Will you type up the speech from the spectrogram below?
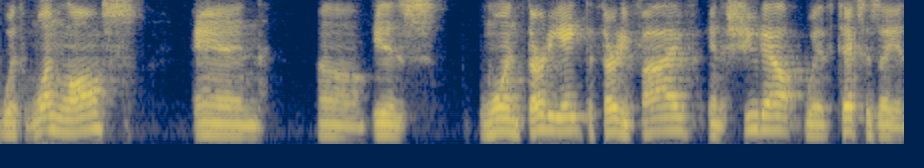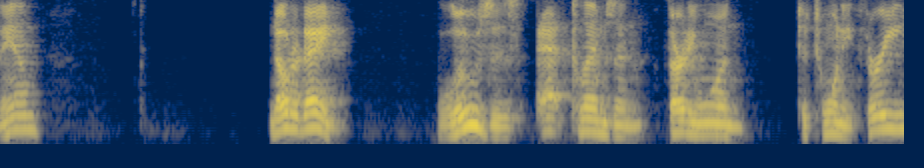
with one loss and um, is won 38 to 35 in a shootout with Texas A&M. Notre Dame loses at Clemson 31 to 23.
